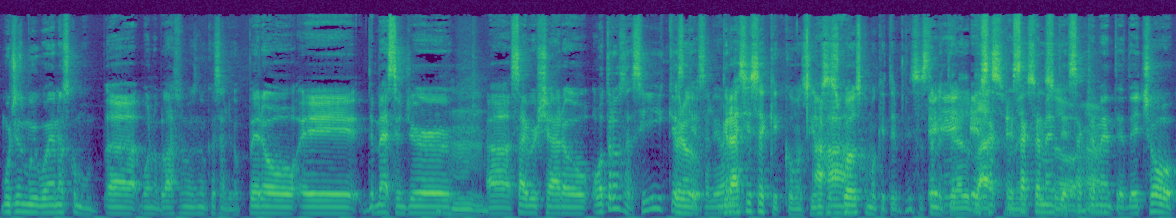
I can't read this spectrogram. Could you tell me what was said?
muchos muy buenos como, ah, bueno, Blasphemous nunca salió, pero eh, The Messenger, Ujú. ah, Cyber Shadow, otros así que, Pero que salieron. gracias a que conocimos esos Ajá. juegos, como que te empezaste a meter al eh, exact- Blasphemous. Exactamente, eso, ajá. exactamente. De hecho,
